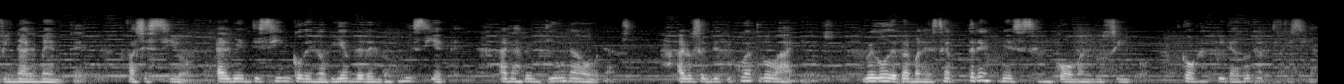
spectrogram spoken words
Finalmente, falleció el 25 de noviembre del 2007 a las 21 horas, a los 74 años, luego de permanecer tres meses en coma inducido con respirador artificial.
